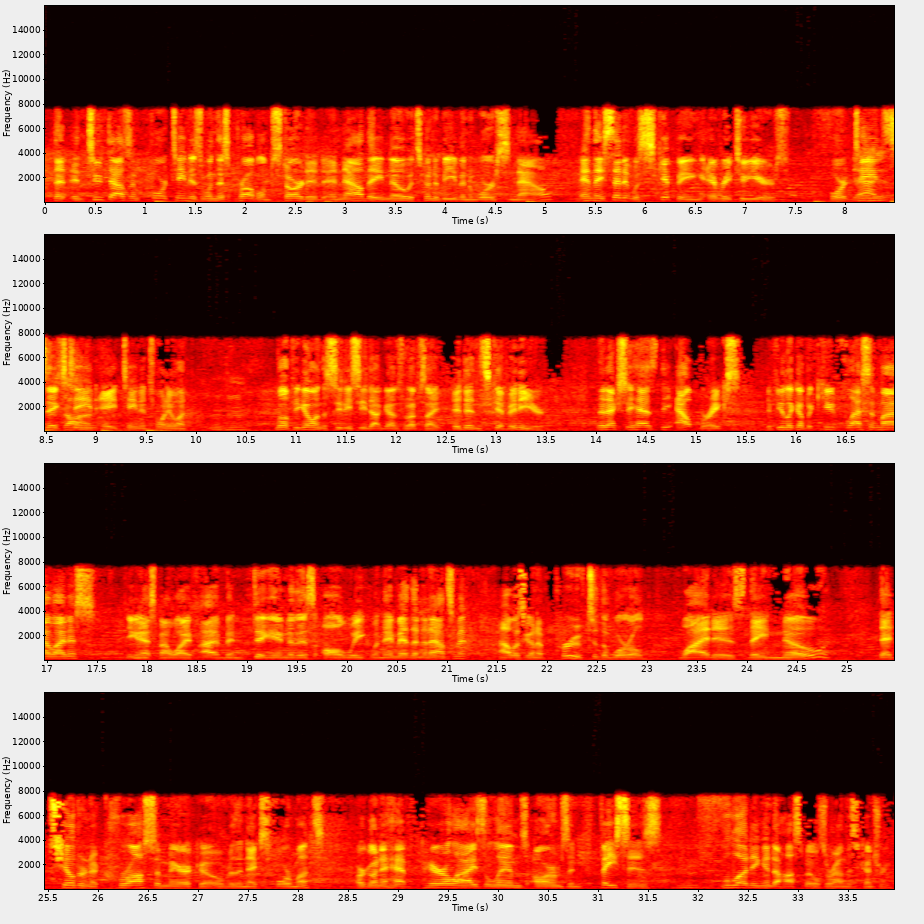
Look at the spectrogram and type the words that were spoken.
that in 2014 is when this problem started, and now they know it's going to be even worse now? And they said it was skipping every two years 14, 16, bizarre. 18, and 21. hmm Well, if you go on the CDC.gov's website, it didn't skip any year. It actually has the outbreaks. If you look up acute flaccid myelitis, you can ask my wife. I've been digging into this all week. When they made that announcement, I was going to prove to the world why it is. They know that children across America over the next four months are going to have paralyzed limbs, arms, and faces flooding into hospitals around this country.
